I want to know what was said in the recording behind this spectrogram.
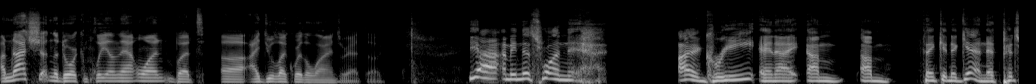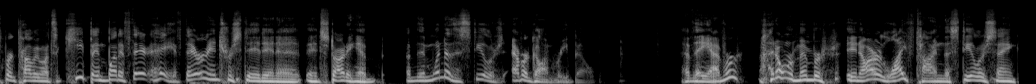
I'm not shutting the door completely on that one, but uh, I do like where the Lions are at, Doug. Yeah, I mean this one, I agree, and I I'm I'm thinking again that Pittsburgh probably wants to keep him, but if they're hey if they're interested in a in starting a, I mean, when have the Steelers ever gone rebuild? Have they ever? I don't remember in our lifetime the Steelers saying,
